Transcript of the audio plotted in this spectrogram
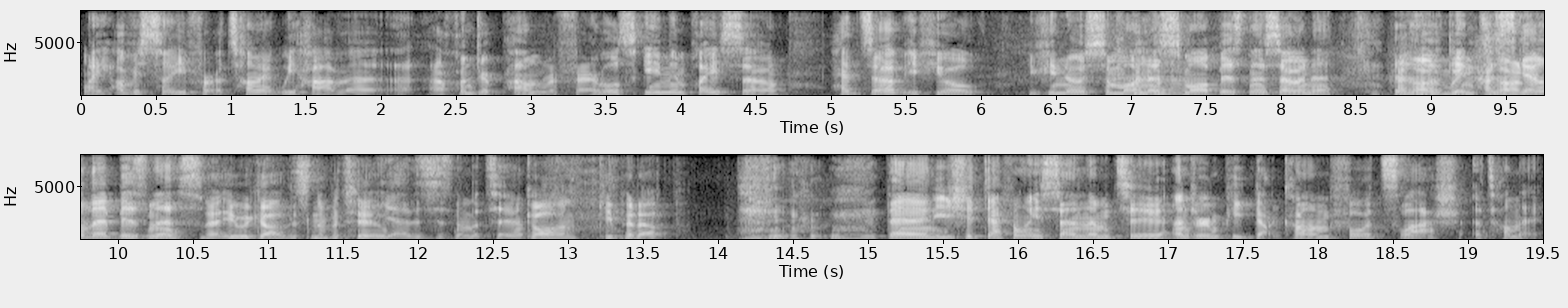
like obviously for Atomic we have a, a, hundred pound referral scheme in place. So heads up if you're if you know someone, a small business owner that's on, looking wait, to on. scale their business. there here we go this is number two Yeah, this is number two. go on keep it up Then you should definitely send them to andrewandpete.com forward slash atomic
